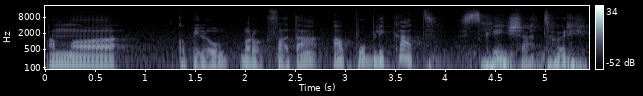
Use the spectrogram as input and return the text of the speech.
Am uh, copilul, mă rog, fata, a publicat screenshot-uri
